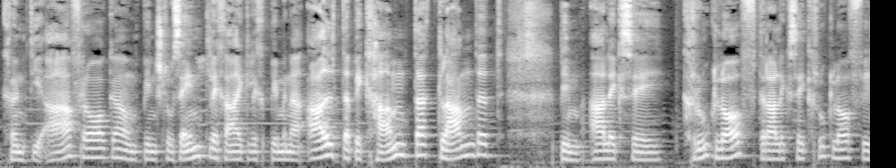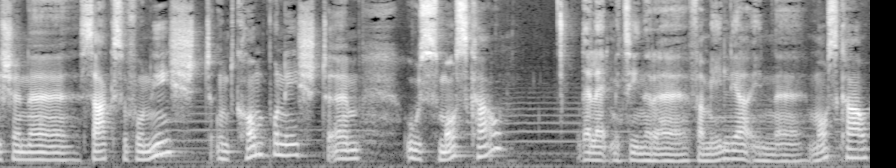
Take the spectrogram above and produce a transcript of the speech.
könnte anfragen und bin schlussendlich eigentlich bei einem alten Bekannten gelandet, beim Alexei Kruglov. Der Alexei Kruglov ist ein äh, Saxophonist und Komponist ähm, aus Moskau. Der lebt mit seiner äh, Familie in äh, Moskau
